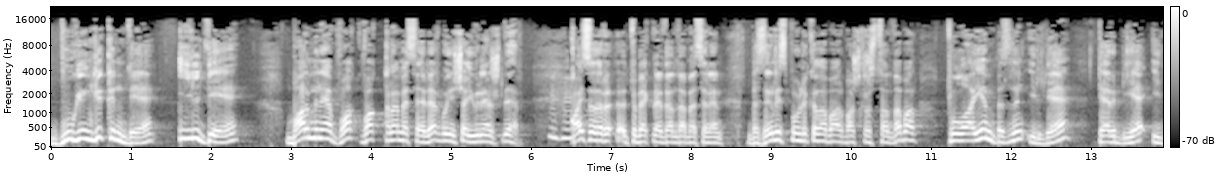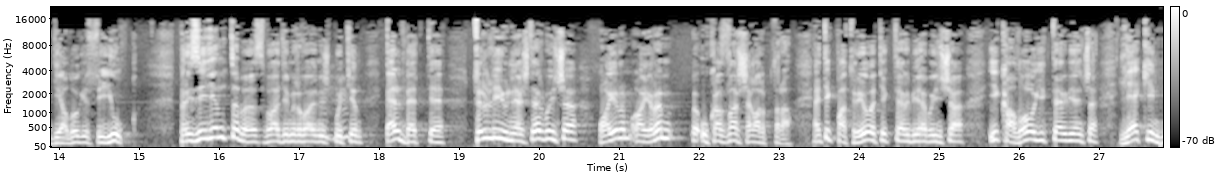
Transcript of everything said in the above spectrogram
Бүгенге көндә илдә бар менә вак-вак кына мәсьәләләр буенча юнәлешләр. Кайсыдыр э, төбәкләрдән дә мәсәлән безнең республикада бар, Башкортстанда бар, тулаем безнең илдә тәрбия идеологиясе юк. Президентыбыз Владимир Владимирович Путин әлбәттә төрле юнәлешләр буенча айрым-айрым указлар чыгарып тора. Әтик патриотик тәрбия буенча, экологик тәрбия буенча, ләкин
